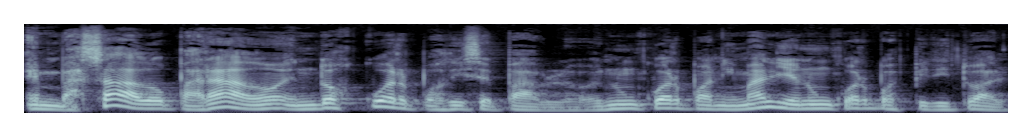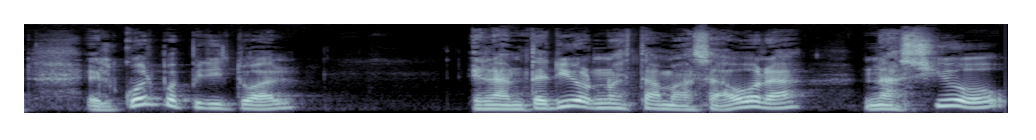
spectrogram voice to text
envasado, parado en dos cuerpos, dice Pablo, en un cuerpo animal y en un cuerpo espiritual. El cuerpo espiritual el anterior no está más. Ahora nació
